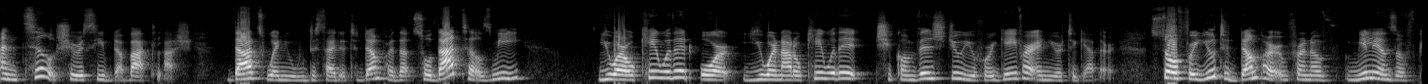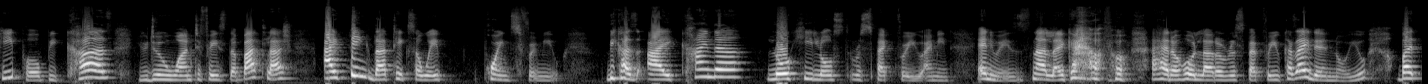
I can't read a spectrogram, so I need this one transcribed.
until she received a backlash. That's when you decided to dump her. That so that tells me you are okay with it or you are not okay with it. She convinced you, you forgave her, and you're together. So for you to dump her in front of millions of people because you don't want to face the backlash, I think that takes away points from you. Because I kind of low-key lost respect for you. I mean, anyways, it's not like I have a, I had a whole lot of respect for you because I didn't know you. But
